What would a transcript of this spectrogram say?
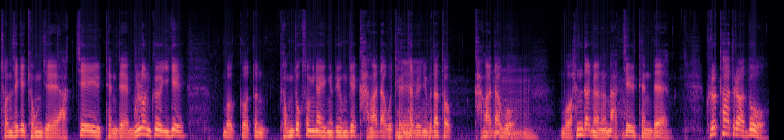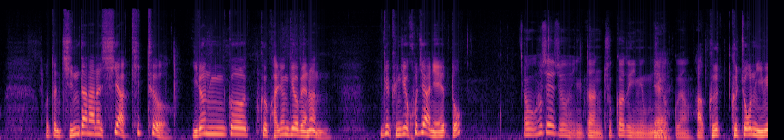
전 세계 경제 악재일 텐데 물론 그 이게 뭐 그 어떤 병독성이나 이런 게 강하다고 델타 네. 변이보다 더 강하다고 음, 음. 뭐 한다면은 악재일 텐데 그렇다 하더라도 어떤 진단하는 시약, 키트 이런 거 그 관련 기업에는 이게 굉장히 호재 아니에요 또? 어, 호재죠. 일단 주가도 이미 움직였고요. 예. 아, 그 그쪽은 이미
